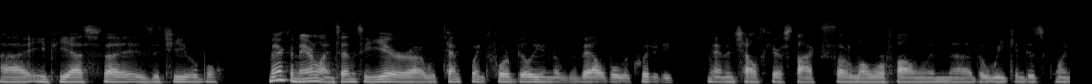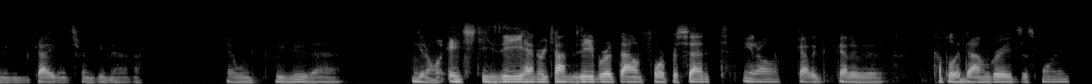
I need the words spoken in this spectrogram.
uh, EPS uh, is achievable. American Airlines ends the year uh, with 10.4 billion of available liquidity. Managed healthcare stocks are lower following uh, the weak and disappointing guidance from Humana. Yeah, we we knew that you know, HTZ, Henry Tom Zebra down 4%, you know, got a, got a, a couple of downgrades this morning.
